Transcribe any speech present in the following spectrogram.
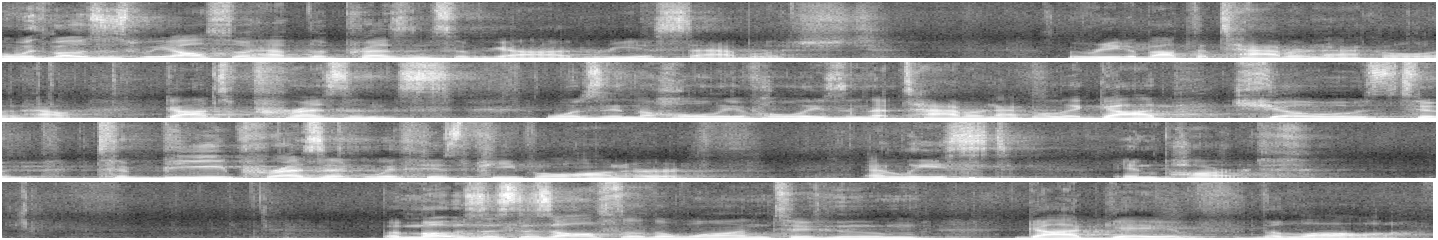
But with Moses, we also have the presence of God reestablished. We read about the tabernacle and how God's presence was in the Holy of Holies in that tabernacle, that God chose to, to be present with his people on earth, at least in part. But Moses is also the one to whom God gave the law.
